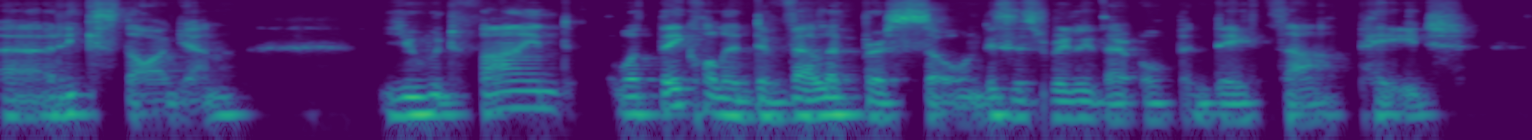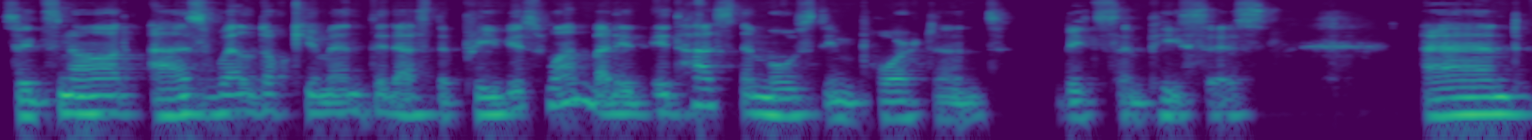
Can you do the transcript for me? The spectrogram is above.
uh, Riksdagen, you would find what they call a developer zone. This is really their open data page. So it's not as well documented as the previous one, but it, it has the most important bits and pieces. And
